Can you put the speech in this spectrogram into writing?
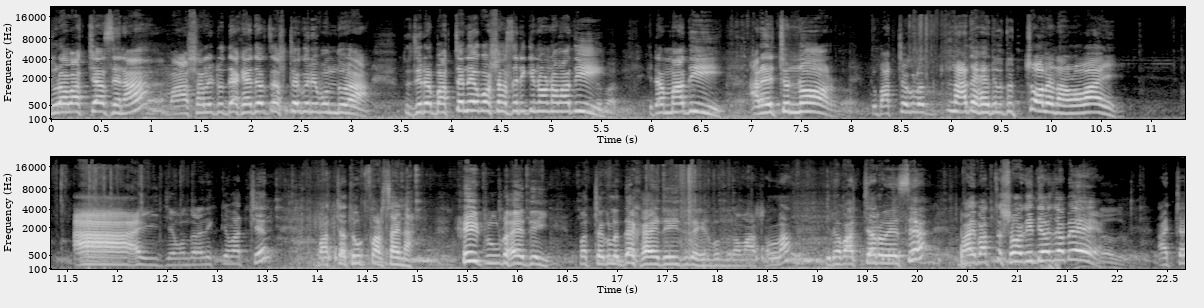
জোড়া বাচ্চা। আছে না? মাশাল একটু দেখাই দেওয়ার চেষ্টা করি বন্ধুরা। তো যেটা বাচ্চা নিয়ে বসা আছে এটা কি নর না মাদি? এটা মাদি। আর এই হচ্ছে নর। তো বাচ্চাগুলো না দেখাই দিলে তো চলে না ভাই। আই যে বন্ধুরা দেখতে পাচ্ছেন বাচ্চা তো উঠ পারছায় না। এইটু উঠায় দেই। বাচ্চাগুলো দেখায় দেই যে দেখেন বন্ধুরা মাশাল্লাহ এটা বাচ্চা রয়েছে ভাই বাচ্চা যাবে? দেওয়া যাবে। আচ্ছা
